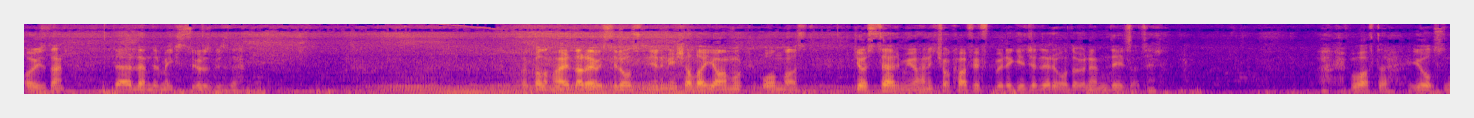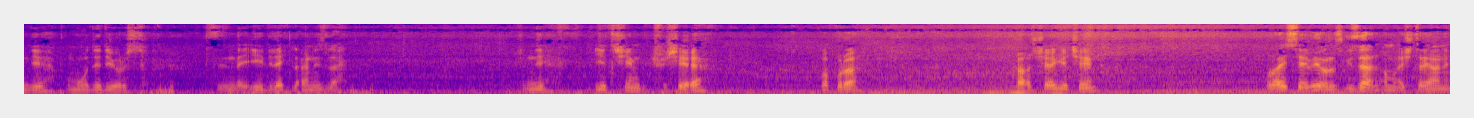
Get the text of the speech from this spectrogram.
O yüzden değerlendirmek istiyoruz biz de. Bakalım hayırlara vesile olsun diyelim. İnşallah yağmur olmaz. Göstermiyor. Hani çok hafif böyle geceleri o da önemli değil zaten. Bu hafta iyi olsun diye umut ediyoruz. Sizin de iyi dileklerinizle. Şimdi yetişeyim şu şeye. Vapura. Karşıya geçeyim. Burayı seviyoruz, güzel ama işte yani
